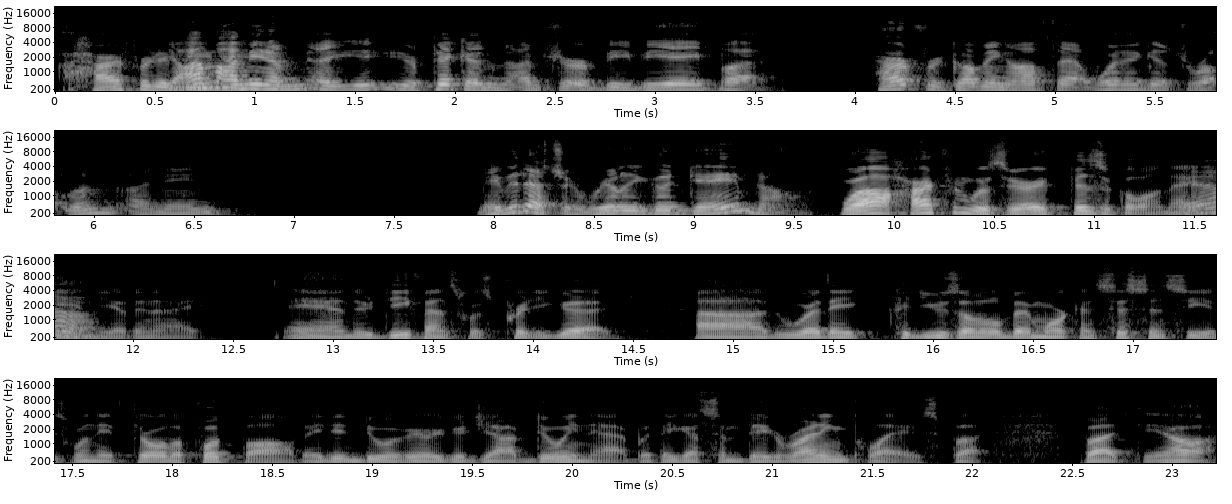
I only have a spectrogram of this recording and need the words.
Hartford at Yeah, I'm, I mean, I'm, you- you're picking, I'm sure, BBA, but Hartford coming off that win against Rutland, I mean, maybe that's a really good game now. Well, Hartford was very physical in that Yeah. game the other night, and their defense was pretty good. Uh, where they could use a little bit more consistency is when they throw the football. They didn't do a very good job doing that, but they got some big running plays. But, but you know,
